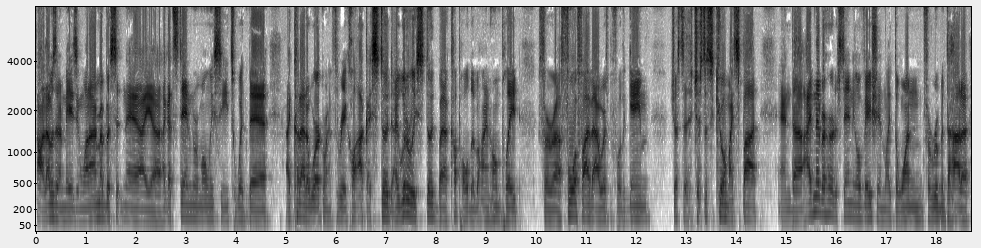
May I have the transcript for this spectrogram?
Oh, that was an amazing one. I remember sitting there. I uh, I got standing room only seats. Went there. I cut out of work around three o'clock. I stood. I literally stood by a cup holder behind home plate for uh, four or five hours before the game, just to just to secure my spot. And uh, I've never heard a standing ovation like the one for Ruben Tejada.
